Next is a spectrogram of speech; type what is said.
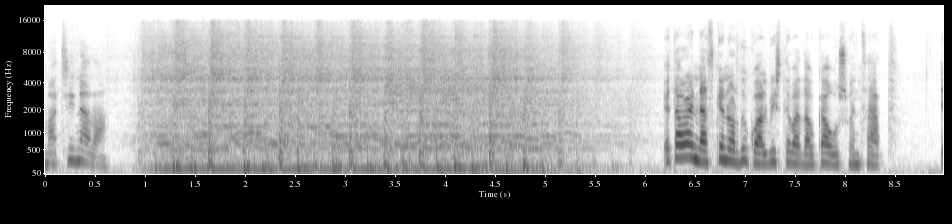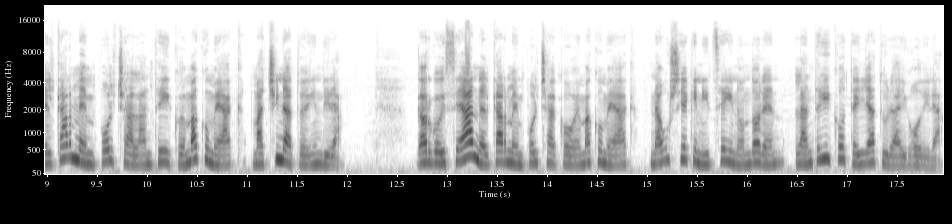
matxina da. Eta orain azken orduko albiste bat daukagu zuentzat. Elkarmen Poltsa lantegiko emakumeak matxinatu egin dira. Gaur goizean Elkarmen Poltsako emakumeak nagusiekin hitz egin ondoren lantegiko teilatura igo dira.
